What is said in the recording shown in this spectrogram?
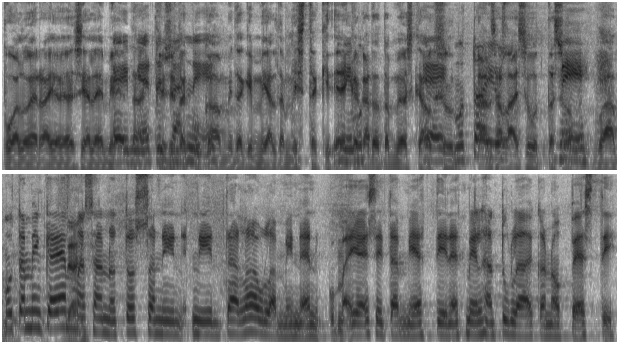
puolueen rajoja, siellä ei mietitä, ei mietitä kysytä niin. kukaan mitäkin mieltä mistäkin, niin, eikä mut, katsota myöskään, ei, onko mutta kansalaisuutta. Just, niin. vaan mutta minkä Emma näin. sanoi tuossa, niin, niin tämä laulaminen, kun mä jäin sitä miettiin, että meillähän tulee aika nopeasti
